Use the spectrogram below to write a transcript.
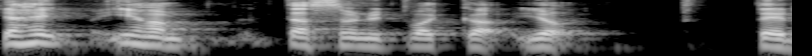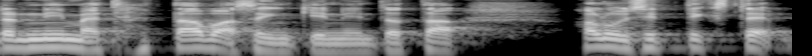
Ja hei, ihan tässä nyt vaikka jo teidän nimet tavasinkin, niin tota, haluaisitteko te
